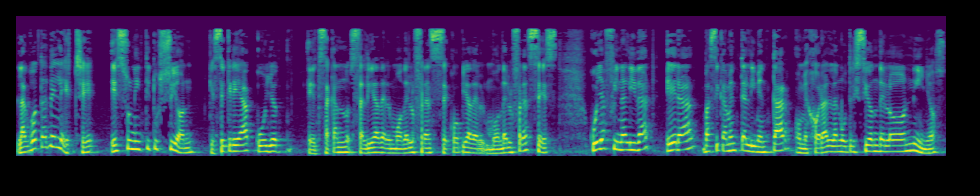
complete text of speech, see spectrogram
la gota de leche es una institución que se crea cuyo eh, sacando salida del modelo francés, se copia del modelo francés, cuya finalidad era básicamente alimentar o mejorar la nutrición de los niños,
